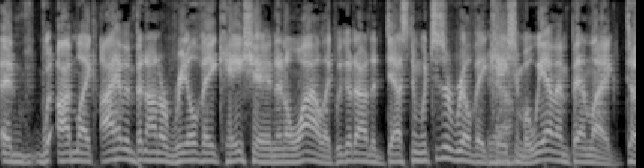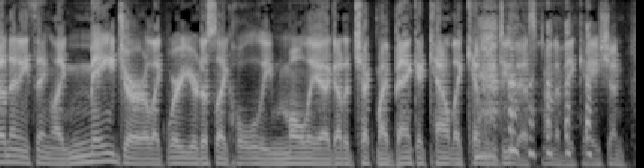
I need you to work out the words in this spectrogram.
and i'm like i haven't been on a real vacation in a while. Like we go down to destin which is a real vacation but we haven't been like done anything like major like where you're just like holy moly i gotta check my bank account. Like can we do this kind of vacation?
